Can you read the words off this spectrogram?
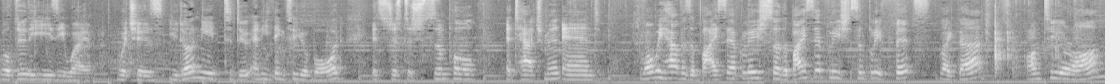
we'll do the easy way which is you don't need to do anything to your board. It's just a simple attachment and what we have is a bicep leash. So the bicep leash simply fits like that onto your arm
